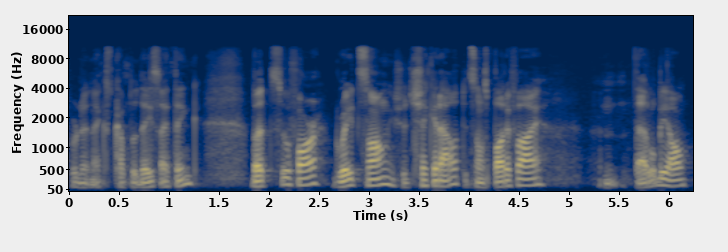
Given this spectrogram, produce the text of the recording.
for the next couple of days, I think. But so far, great song. You should check it out. It's on Spotify. And that'll be all.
